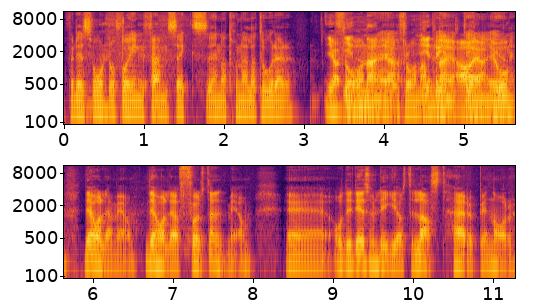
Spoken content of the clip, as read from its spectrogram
För det är svårt att få in fem, sex eh, nationella torer Ja, från, innan eh, ja. från april innan, ja, till ja, jo, juni. det håller jag med om. Det håller jag fullständigt med om. Eh, och det är det som ligger oss till last här uppe i norr.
